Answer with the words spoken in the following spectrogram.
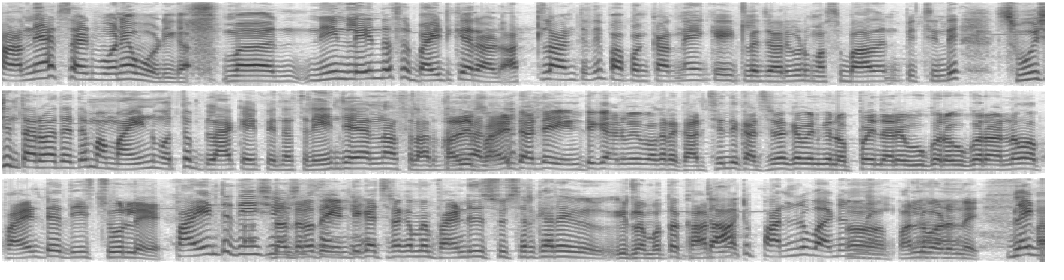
కన్నయ్య అటు సైడ్ పోనే పోడు ఇక నేను లేనిది అసలు బయటికే రాడు. అట్లాంటిది పాపం కన్నయ్యకి ఇట్లా జరగడం మస్తు బాధ అనిపించింది. చూసిన తర్వాత అయితే మా మైండ్ మొత్తం బ్లాక్ అయిపోయింది. అసలు ఏం చేయాలన్నా అసలు అర్థం అది. పాయింట్ అంటే ఇంటికి అని మేము అక్కడ ఖర్చింది ఖర్చినాక వెనుక నొప్పి అయింది. అరే ఊకర ఊకర అన్నాం ఆ పాయింట్ తీసి చూడలే. పాయింట్ తీసి దాని తర్వాత ఇంటికి వచ్చినాక మేము పాయింట్ తీసి చూసరికి అరే ఇట్లా మొత్తం కాటు పండ్లు పడి ఉన్నాయి ఆ, పండ్లు పడున్నాయి. బ్లడ్.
